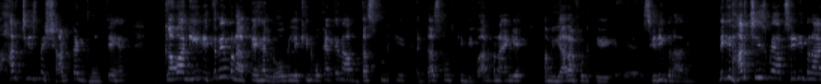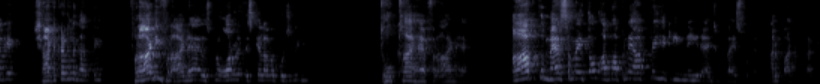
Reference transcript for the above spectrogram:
हर चीज़ में शॉर्टकट ढूंढते हैं। कवानीन इतने बनाते हैं लोग, लेकिन वो कहते हैं ना, आप दस फुट की, दस फुट की दीवार बनाएँगे, हम ग्यारह फुट की सीढ़ी बना लेंगे। लेकिन हर चीज़ में आप सीढ़ी बना के शॉर्टकट लगाते हैं। फ्रॉड ही फ्रॉड है, उसमें और इसके अलावा कुछ भी नहीं। धोखा है, फ्रॉड है। आपको मैं समझता हूँ, अब अपने आप पे यकीन नहीं रह चुका इस वक्त हर पाकिस्तानी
